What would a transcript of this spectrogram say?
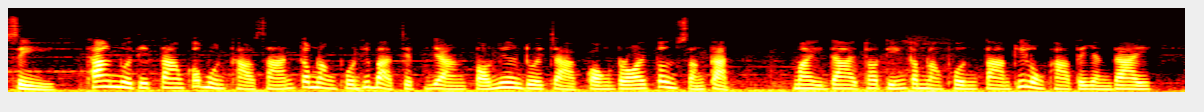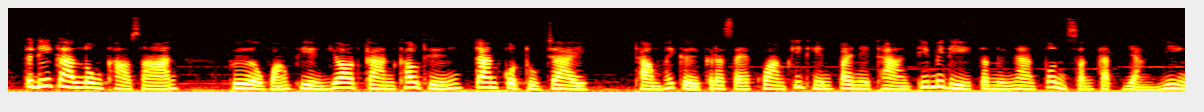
4. ทางหน่วยติดตามข้อมูลข่าวสารกำลังพลที่บาดเจ็บอย่างต่อเนื่องโดยจากกองร้อยต้นสังกัด ไม่ได้ทอดทิ้งกำลังพลตามที่ลงข่าวแต่อย่างใดแต่นี้การลงข่าวสาร เพื่อหวังเพียงยอดการเข้าถึงการกดถูกใจ ทำให้เกิดกระแสความคิดเห็นไปในทางที่ไม่ดีต่อหน่วยงานต้นสังกัดอย่างยิ่ง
